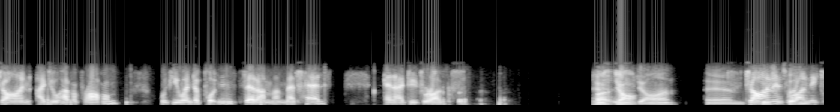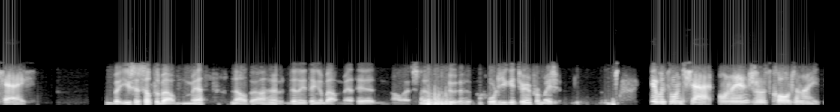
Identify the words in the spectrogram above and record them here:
John, I do have a problem with you end up putting that I'm a meth head and I do drugs. Who's Uh, John? John and John is putting- Rodney K. But you said something about meth. No, but I haven't done anything about meth head and all that stuff. Who, who, where do you get your information? It was on chat on Angela's call tonight.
